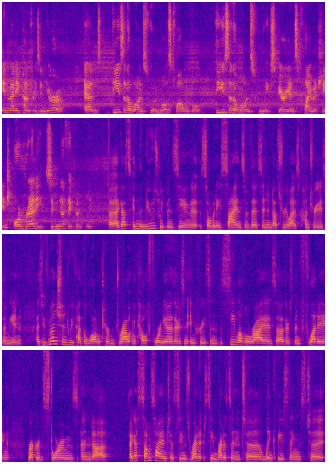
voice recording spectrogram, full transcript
in many countries in Europe. And these are the ones who are most vulnerable. These are the ones who experience climate change already significantly. I guess in the news, we've been seeing so many signs of this in industrialized countries. I mean, as you've mentioned, we've had the long term drought in California. There's an increase in the sea level rise. Uh, there's been flooding, record storms. And uh, I guess some scientists seems reti- seem reticent to link these things to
